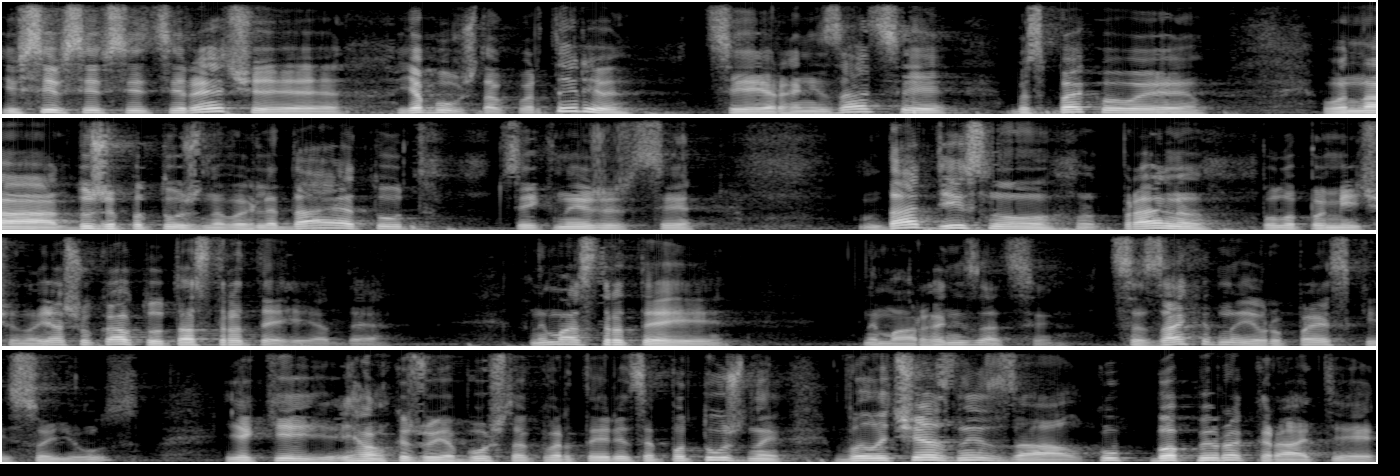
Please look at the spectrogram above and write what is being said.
І всі, всі, всі ці речі. Я був в штаб-квартирі цієї організації безпекової. Вона дуже потужно виглядає тут, в цій книжечці. Да, дійсно, правильно було помічено. Я шукав тут, а стратегія де? Нема стратегії, нема організації. Це Західноєвропейський Союз, який, я вам кажу, я був в штаб-квартирі, це потужний величезний зал, купа бюрократії,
